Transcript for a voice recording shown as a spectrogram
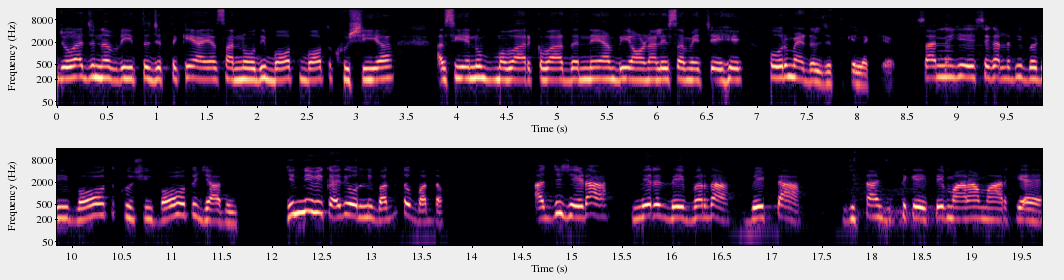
ਜੋ ਅੱਜ ਨਵਰੀਤ ਜਿੱਤ ਕੇ ਆਇਆ, ਸਾਨੂੰ ਉਹਦੀ ਬਹੁਤ ਬਹੁਤ ਖੁਸ਼ੀ ਆ। ਅਸੀਂ ਇਹਨੂੰ ਮੁਬਾਰਕਬਾਦ ਦਿੰਨੇ ਆ ਵੀ ਆਉਣ ਵਾਲੇ ਸਮੇਂ 'ਚ ਇਹ ਹੋਰ ਮੈਡਲ ਜਿੱਤ ਕੇ ਲੈ ਕੇ ਆਵੇ। ਸਾਨੂੰ ਜੀ ਇਸ ਗੱਲ ਦੀ ਬੜੀ ਬਹੁਤ ਖੁਸ਼ੀ, ਬਹੁਤ ਜ਼ਿਆਦੀ, ਜਿੰਨੀ ਵੀ ਕਹਦੇ ਉਨੀ ਵੱਧ ਤੋਂ ਵੱਧ। ਅੱਜ ਜਿਹੜਾ ਮੇਰੇ ਦੇਵਰ ਦਾ ਬੇਟਾ ਜਿੱਤਾਂ ਜਿੱਤ ਕੇ ਤੇ ਮਾਰਾ ਮਾਰ ਕੇ ਆਇਆ,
